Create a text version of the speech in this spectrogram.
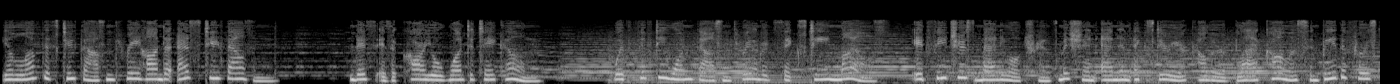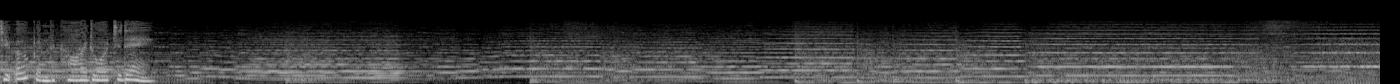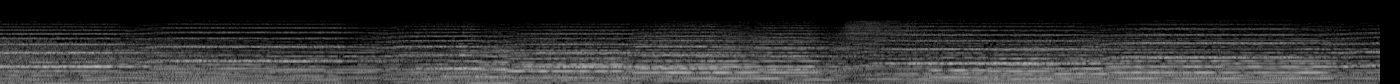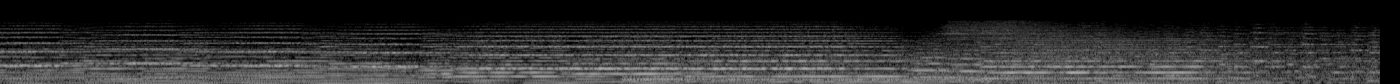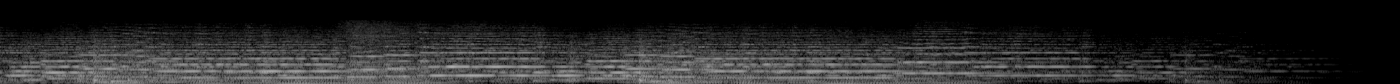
You'll love this 2003 Honda S2000. This is a car you'll want to take home. With 51,316 miles, it features manual transmission and an exterior color of black and be the first to open the car door today.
